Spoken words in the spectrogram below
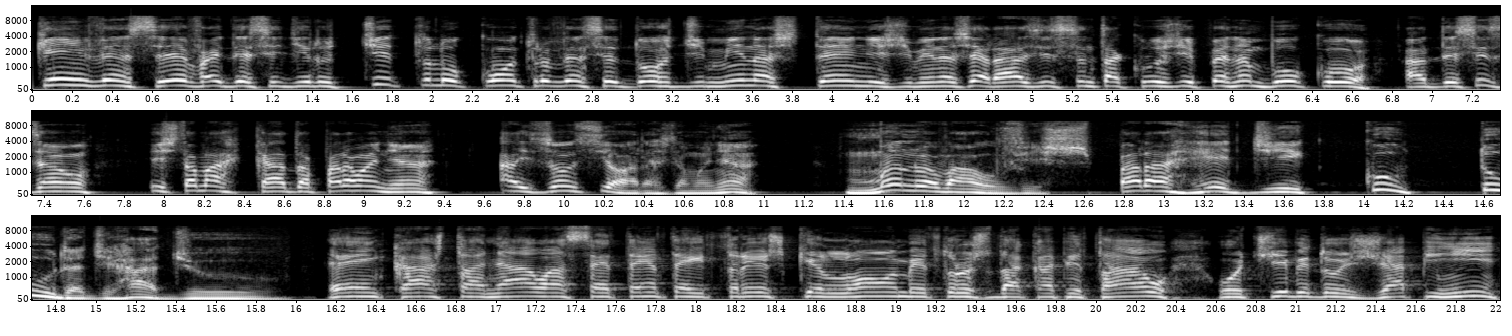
Quem vencer vai decidir o título contra o vencedor de Minas Tênis de Minas Gerais e Santa Cruz de Pernambuco. A decisão está marcada para amanhã, às 11 horas da manhã. Manuel Alves, para a Rede Cultura de Rádio. Em Castanhal, a 73 quilômetros da capital, o time do Japim,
